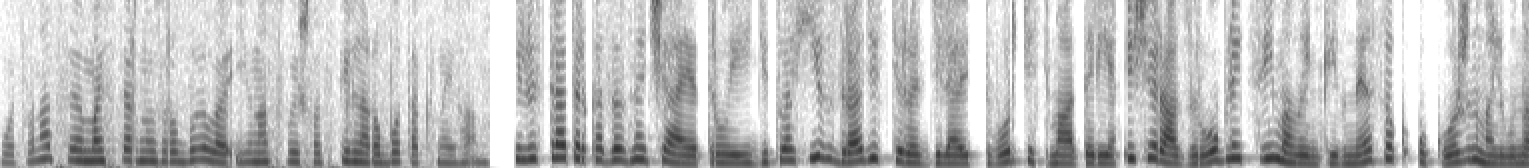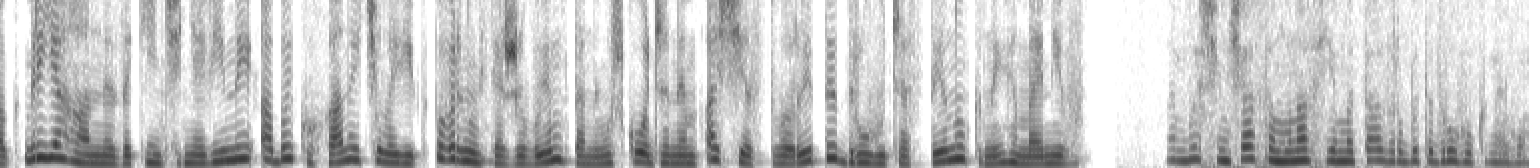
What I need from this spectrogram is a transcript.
От, вона це майстерно зробила, і у нас вийшла спільна робота книга. Ілюстраторка зазначає, троє дітлахів з радістю розділяють творчість матері і щоразу роблять свій маленький внесок у кожен малюнок. Мрія Ганни закінчення війни, аби коханий чоловік повернувся живим та неушкодженим, а ще створити другу частину книги мемів. Найближчим часом у нас є мета зробити другу книгу.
